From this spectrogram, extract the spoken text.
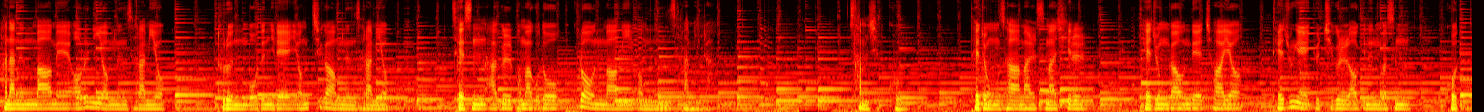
하나는 마음에 어른이 없는 사람이요 둘은 모든 일에 염치가 없는 사람이요 셋은 악을 범하고도 부끄러운 마음이 없는 사람이니라 대종사 말씀하시기를 대중 가운데 처하여 대중의 규칙을 어기는 것은 곧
